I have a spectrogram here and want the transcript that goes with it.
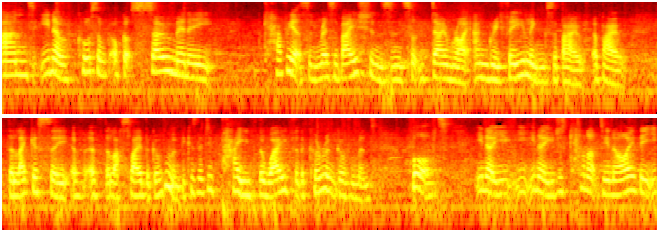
And, you know, of course, I've, I've got so many caveats and reservations and sort of downright angry feelings about, about the legacy of, of the last Labour government because they did pave the way for the current government. But you know, you, you, know, you just cannot deny the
